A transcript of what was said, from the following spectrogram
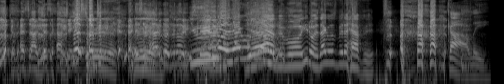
Because that's how just how James. That's how that's how, that's how You, you know exactly what's gonna happen, boy. You know exactly what's gonna happen. Golly.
